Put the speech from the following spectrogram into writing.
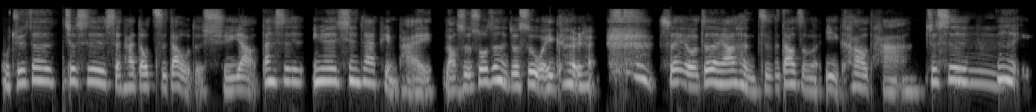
我觉得就是神他都知道我的需要，但是因为现在品牌老实说，真的就是我一个人，所以我真的要很知道怎么依靠他，就是那个依靠。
